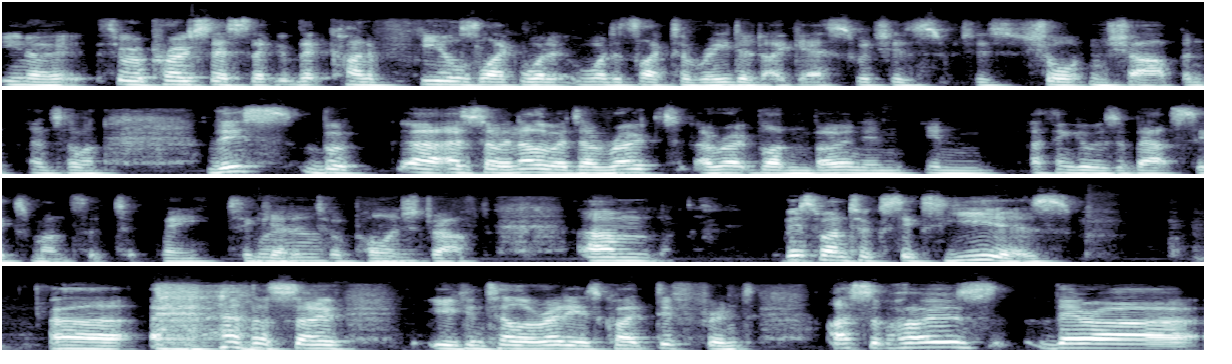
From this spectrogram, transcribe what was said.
you know through a process that, that kind of feels like what it, what it's like to read it i guess which is which is short and sharp and, and so on. This book uh, so in other words i wrote i wrote blood and bone in in i think it was about six months it took me to wow. get it to a polished draft. Um, this one took six years. Uh, so you can tell already it's quite different. I suppose there are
